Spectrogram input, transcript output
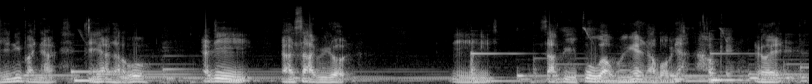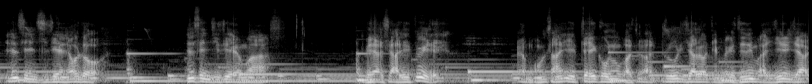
ယင်းဒီပညာသင်ရတာကိုအဲ့ဒီအဲစပြီးတော့ဒီစပြီးပို့ကဝင်ခဲ့တာပေါ့ဗျာဟုတ်ကဲ့အဲ့တော့အင်းစင်ကြီးတဲ့ရောက်တော့အင်းစင်ကြီးတဲ့မှာဘယ်အစာတွေတွေ့တယ်အဲမုံစမ်းရေးတဲကုန်းလို့ပါကျွန်တော်သူတို့ကြတော့ဒီမဂ္ဂဇင်းတွေမှာရေးနေကြတယ်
